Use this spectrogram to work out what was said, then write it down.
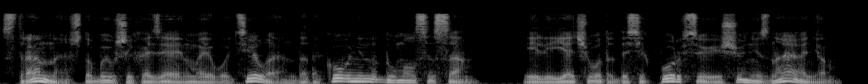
Странно, что бывший хозяин моего тела до такого не надумался сам. Или я чего-то до сих пор все еще не знаю о нем.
